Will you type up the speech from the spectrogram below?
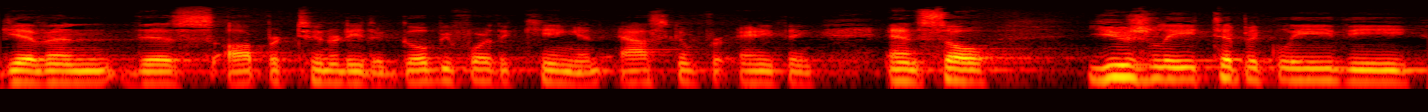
given this opportunity to go before the king and ask him for anything. And so usually, typically, the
